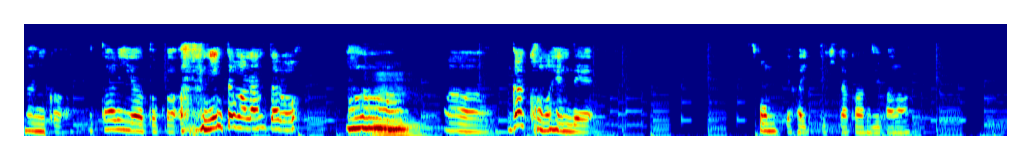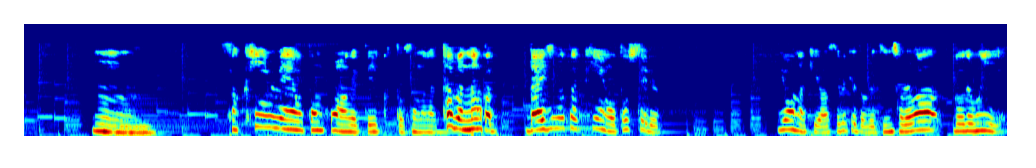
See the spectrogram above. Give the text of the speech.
何か、ヘタリアとか、あと、忍たま乱太郎。あー。うん。うん。がこの辺で、スポンって入ってきた感じかな。うん。作品名をポンポン上げていくと、その、多分なんか大事な作品を落としてるような気はするけど、別にそれはどうでもいいよ。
